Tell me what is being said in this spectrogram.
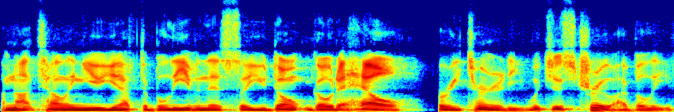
I'm not telling you you have to believe in this so you don't go to hell for eternity, which is true, I believe.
